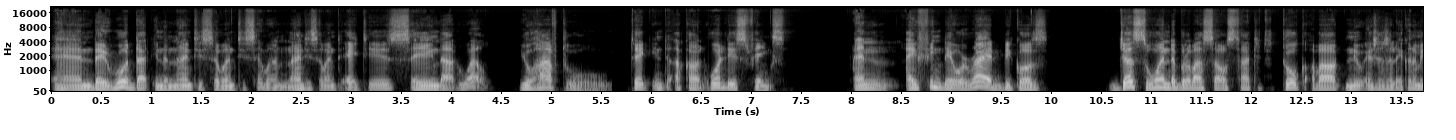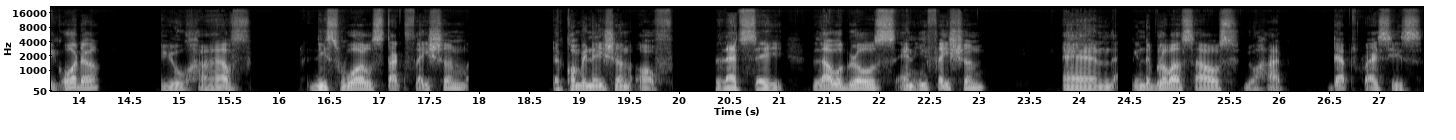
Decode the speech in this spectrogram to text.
And they wrote that in the 1977, 1980s, saying that, well, you have to take into account all these things. And I think they were right because just when the global south started to talk about new international economic order, you have this world stagflation, a combination of, let's say, lower growth and inflation. And in the global south, you had debt crisis,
